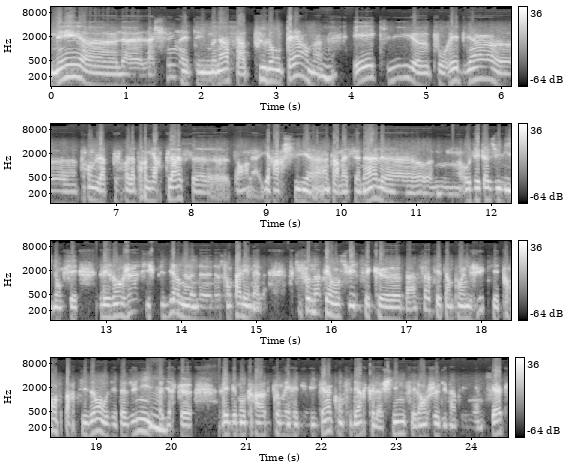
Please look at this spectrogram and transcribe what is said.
Mais euh, la, la, Chine était une menace à plus long terme mm. et qui euh, pourrait bien euh, prendre la, la, première place dans la hiérarchie internationale aux États-Unis. Donc les enjeux, si je puis dire, ne, ne, sont pas les mêmes. Ce qu'il faut noter ensuite, c'est que ben, ça, c'est un point de vue qui est transpartisan aux États-Unis. Mm. C'est-à-dire que les démocrates comme les républicains considèrent que la Chine, c'est l'enjeu du XXIe siècle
